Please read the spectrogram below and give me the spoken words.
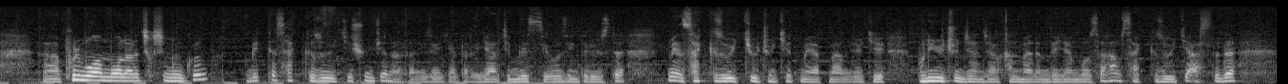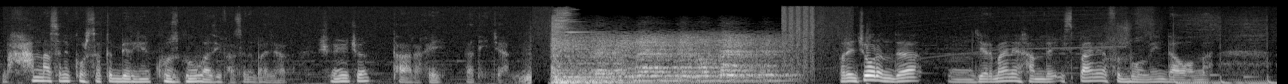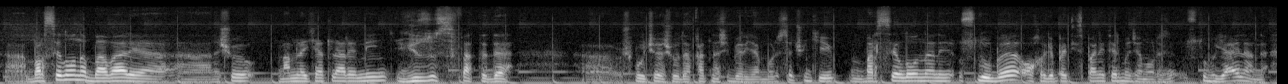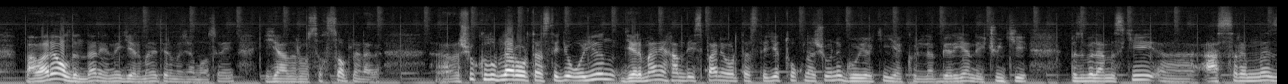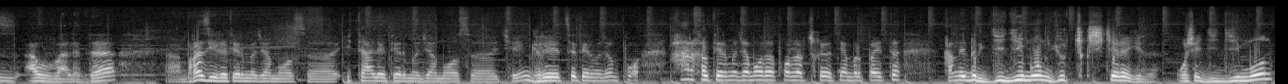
e, pul muammolari chiqishi mumkin. Bitta sakkizu ikki shuncha narsani yuzaga keltirdi. Garchi messi o'z intervyusida men sakkizu ikki uchun ketmayapman yoki buning uchun janjal qilmadim degan bo'lsa ham sakkizu ikki aslida hammasini ko'rsatib bergan ko'zgu vazifasini bajardi. Shuning uchun tarixiy natija. Birinchi o'rinda mm, germaniya hamda ispaniya futbolining davomi. Barselona bavariya ana shu mamlakatlarining yuzi sifatida ushbu uchrashuvda qatnashib bergan bo'lsa chunki barselonaning uslubi oxirgi payt ispaniya terma jamoasining uslubiga aylandi. Bavariya oldindan endi germaniya terma jamoasining yadrosi hisoblanadi. Shu klublar o'rtasidagi o'yin germaniya hamda ispaniya o'rtasidagi to'qnashuvni go'yoki yakunlab bergandek. Chunki biz bilamizki asrimiz avvalida braziliya terma jamoasi italiya terma jamoasi keyin gretsiya terma jamoasi har xil terma jamoalar porlab chiqayotgan bir paytda qandaydir gegemon yurt chiqishi kerak edi. O'sha gegemon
